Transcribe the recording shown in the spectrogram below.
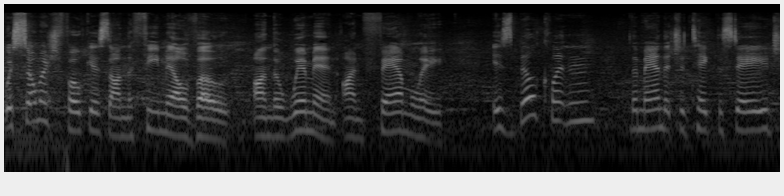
With so much focus on the female vote, on the women, on family, is Bill Clinton the man that should take the stage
